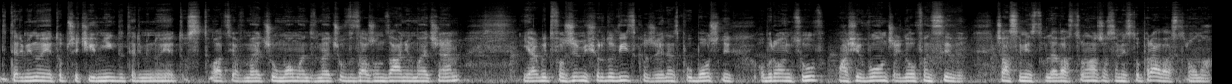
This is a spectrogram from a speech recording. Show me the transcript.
determinuje to przeciwnik, determinuje to sytuacja w meczu, moment w meczu, w zarządzaniu meczem. Jakby tworzymy środowisko, że jeden z półbocznych obrońców ma się włączać do ofensywy. Czasem jest to lewa strona, czasem jest to prawa strona.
